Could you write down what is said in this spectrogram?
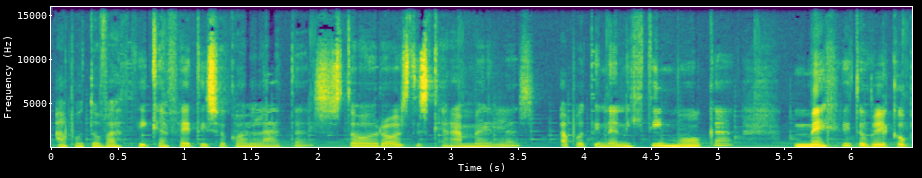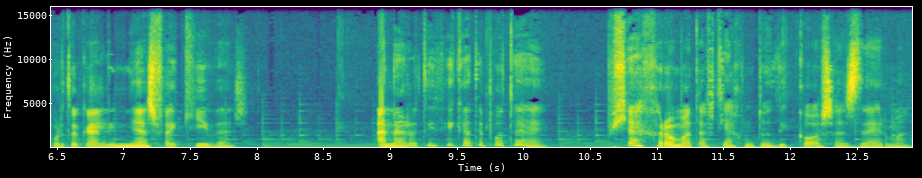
Από το βαθύ καφέ της σοκολάτας, στο ροζ της καραμέλας, από την ανοιχτή μόκα μέχρι το γλυκό πορτοκαλί μιας φακίδας. Αναρωτηθήκατε ποτέ ποια χρώματα φτιάχνουν το δικό σας δέρμα;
